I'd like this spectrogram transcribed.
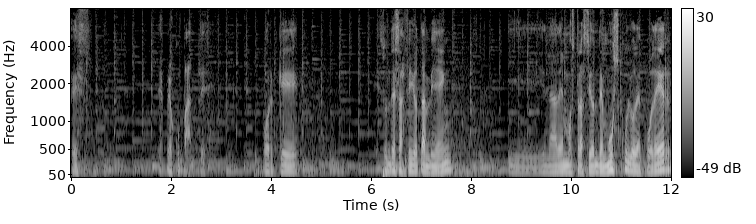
es, es preocupante porque es un desafío también y una demostración de músculo, de poder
